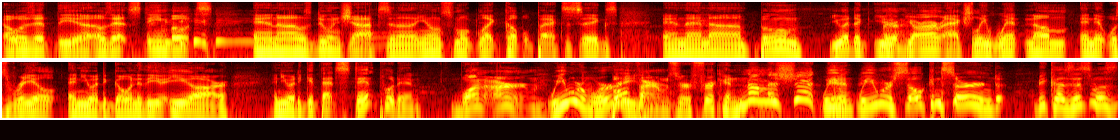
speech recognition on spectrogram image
I was at the. Uh, I was at Steamboats, and uh, I was doing shots, and uh, you know, smoked like a couple packs of cigs, and then uh, boom, you had to. Your your arm actually went numb, and it was real, and you had to go into the ER, and you had to get that stent put in. One arm. We were worried. Both arms are freaking numb as shit. We man. we were so concerned because this was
